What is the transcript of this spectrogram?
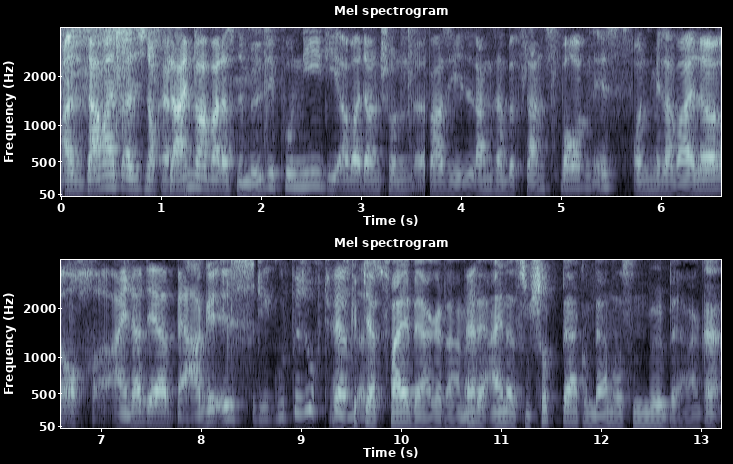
Also damals, als ich noch klein war, war das eine Mülldeponie, die aber dann schon äh, quasi langsam bepflanzt worden ist und mittlerweile auch einer der Berge ist, die gut besucht werden. Ja, es gibt ja Das- zwei Berge da. Ne? Ja. Der eine ist ein Schuttberg und der andere ist ein Müllberg. Ja.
